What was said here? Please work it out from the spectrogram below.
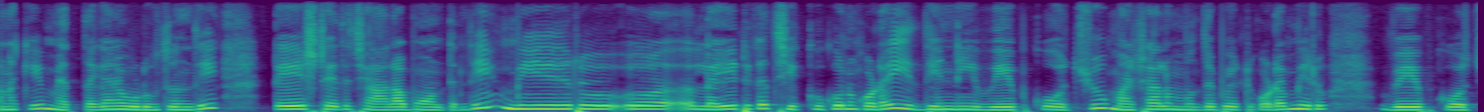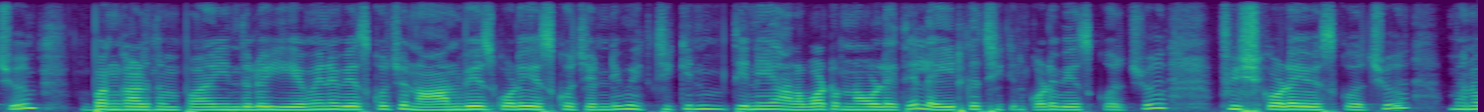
మనకి మెత్తగానే ఉడుకుతుంది. టేస్ట్ అయితే చాలా బాగుంటుంది. మీరు మీరు లైట్గా చిక్కుకొని కూడా దీన్ని వేపుకోవచ్చు. మసాలా ముద్ద పెట్టి కూడా మీరు వేపుకోవచ్చు. బంగాళదుంప ఇందులో ఏమైనా వేసుకోవచ్చు. నాన్ వెజ్ కూడా వేసుకోవచ్చు అండి. మీకు చికెన్ తినే అలవాటు ఉన్న వాళ్ళైతే లైట్గా చికెన్ కూడా వేసుకోవచ్చు. ఫిష్ కూడా వేసుకోవచ్చు. మనం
